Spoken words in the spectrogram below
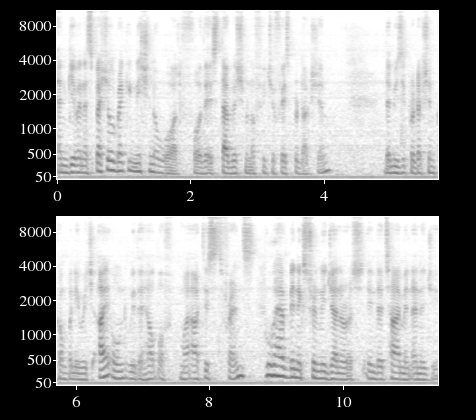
and given a special recognition award for the establishment of Future Face Production, the music production company which I owned with the help of my artist friends who have been extremely generous in their time and energy,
